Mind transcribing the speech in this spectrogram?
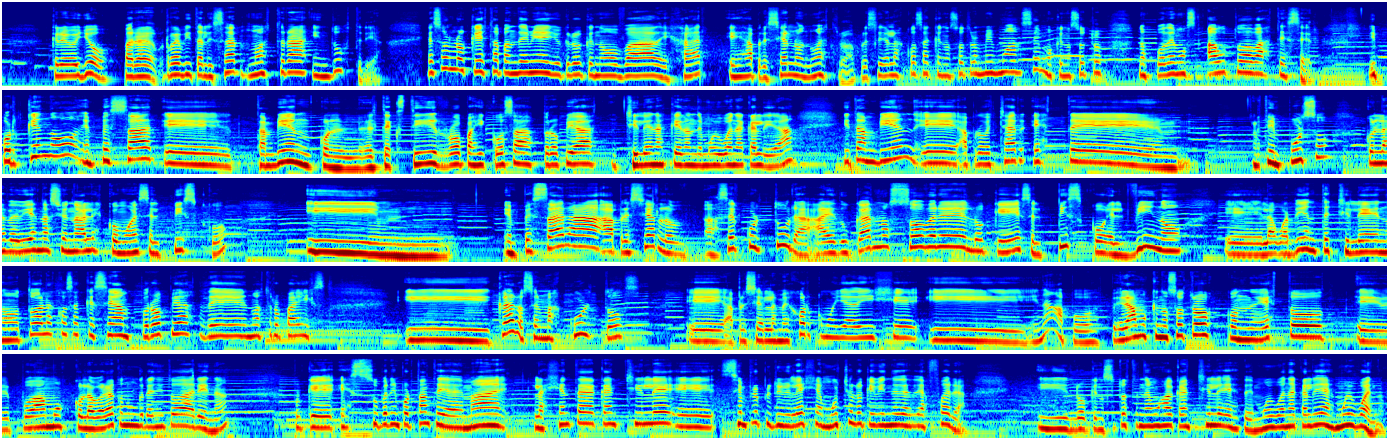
creo yo, para revitalizar nuestra industria. Eso es lo que esta pandemia yo creo que nos va a dejar es apreciar lo nuestro, apreciar las cosas que nosotros mismos hacemos, que nosotros nos podemos autoabastecer. ¿Y por qué no empezar eh, también con el textil, ropas y cosas propias chilenas que eran de muy buena calidad? Y también eh, aprovechar este, este impulso con las bebidas nacionales como es el pisco y empezar a apreciarlo, a hacer cultura, a educarnos sobre lo que es el pisco, el vino, eh, el aguardiente chileno, todas las cosas que sean propias de nuestro país. Y claro, ser más cultos, eh, apreciarlas mejor, como ya dije, y, nada, pues esperamos que nosotros con esto eh, podamos colaborar con un granito de arena, porque es súper importante y además la gente acá en Chile eh, siempre privilegia mucho lo que viene desde afuera. Y lo que nosotros tenemos acá en Chile es de muy buena calidad, es muy bueno.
